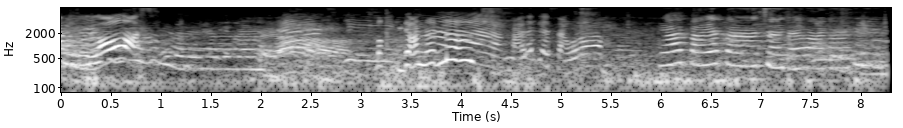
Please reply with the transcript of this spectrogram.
I'm lost. McDonald's. 摆呢只手咯。有一百一百仔仔玩嘅天下。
